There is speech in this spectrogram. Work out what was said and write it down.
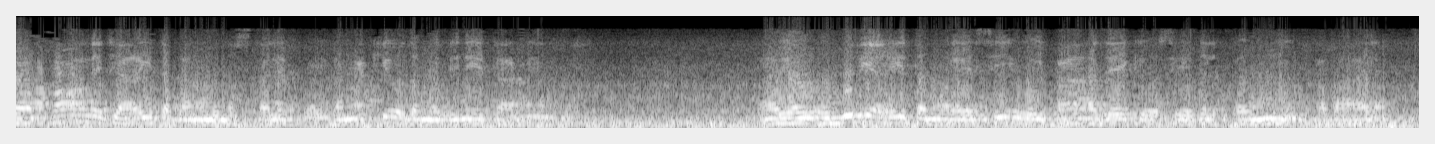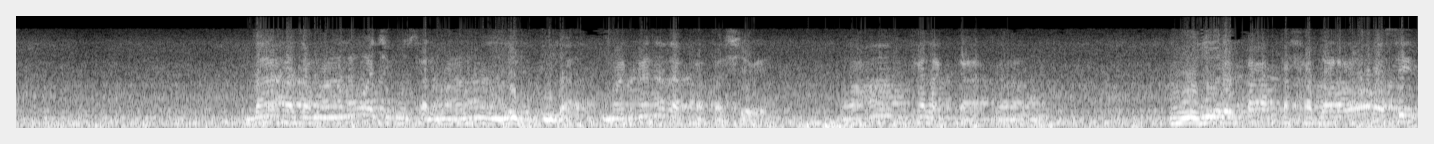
یو قوم چې هغه ته بنو مستلق وایي د مکه او د مدینه ترمنځ او یو عبودی هغه ته مرسی وی پاره ځای کې اوسېدل قومونه قبایل دا زمانہ و چې مسلمانان لګ دي لا مکه نه ده فتح شوی او عام خلک کار کړو حضور پاک ته خبر اورسید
